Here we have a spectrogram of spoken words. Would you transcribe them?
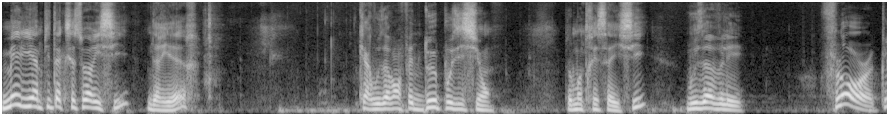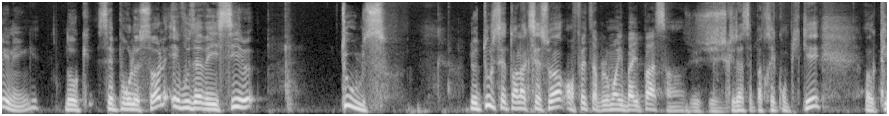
Mais il y a un petit accessoire ici, derrière, car vous avez en fait deux positions. Je vais montrer ça ici. Vous avez floor cleaning, donc c'est pour le sol, et vous avez ici le tools. Le tool c'est l'accessoire, en fait simplement il bypass, hein. jusque là c'est pas très compliqué. Ok.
